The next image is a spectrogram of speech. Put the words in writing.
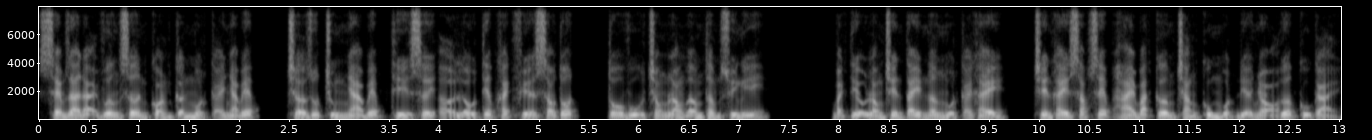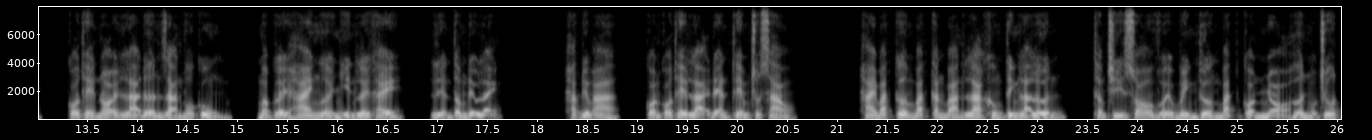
Xem ra Đại Vương Sơn còn cần một cái nhà bếp, chờ rút chúng nhà bếp thì xây ở lầu tiếp khách phía sau tốt, Tô Vũ trong lòng âm thầm suy nghĩ. Bạch Tiểu Long trên tay nâng một cái khay, trên khay sắp xếp hai bát cơm trắng cùng một đĩa nhỏ ướp củ cải, có thể nói là đơn giản vô cùng, mập gầy hai người nhìn lấy khay, liền tâm đều lạnh. Hắc điếm A, còn có thể lại đen thêm chút sao. Hai bát cơm bắt căn bản là không tính là lớn, thậm chí so với bình thường bắt còn nhỏ hơn một chút,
